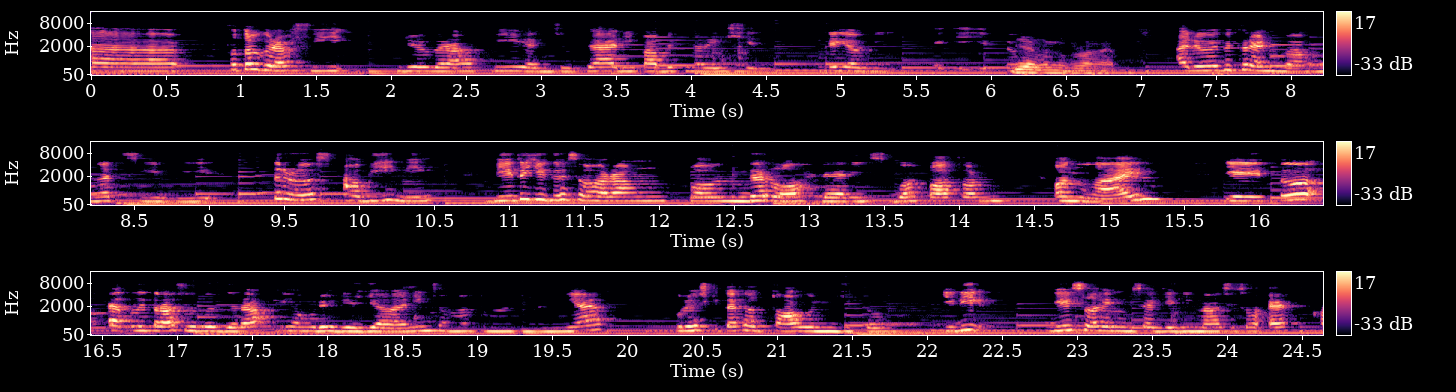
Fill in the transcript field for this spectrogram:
uh, fotografi, videografi, dan juga di public relation. Ya Bi? Kayak gitu. Iya benar banget. Aduh itu keren banget sih Bi. Terus Abi ini, dia itu juga seorang founder loh dari sebuah platform online yaitu at literasi bergerak yang udah dia jalanin sama temen-temennya udah sekitar satu tahun gitu. Jadi dia selain bisa jadi mahasiswa FK,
